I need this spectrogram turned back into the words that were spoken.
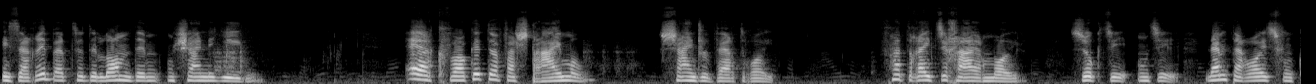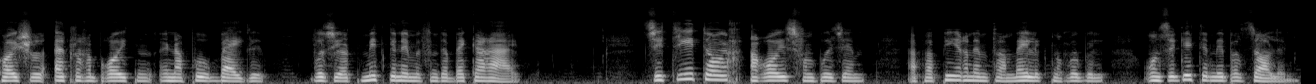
ist er rüber zu den London und scheine jeden. Er quocket auf eine Streimung. Scheindl wird reut. Verdreht sich euer Mäul, sagt sie, und sie nimmt heraus vom Keuschel etliche Bräuten in ein paar Beigel, wo sie hat mitgenommen von der Bäckerei. Sie zieht euch ein Reus vom Busen, ein Papieren im vermähligten Rübel und sie geht ihm über Sollen.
